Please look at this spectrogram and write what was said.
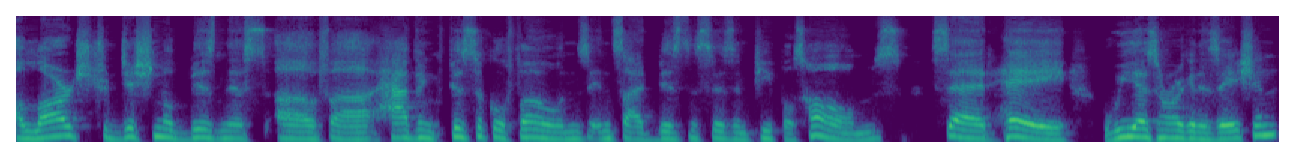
a large traditional business of uh, having physical phones inside businesses and people's homes said hey we as an organization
